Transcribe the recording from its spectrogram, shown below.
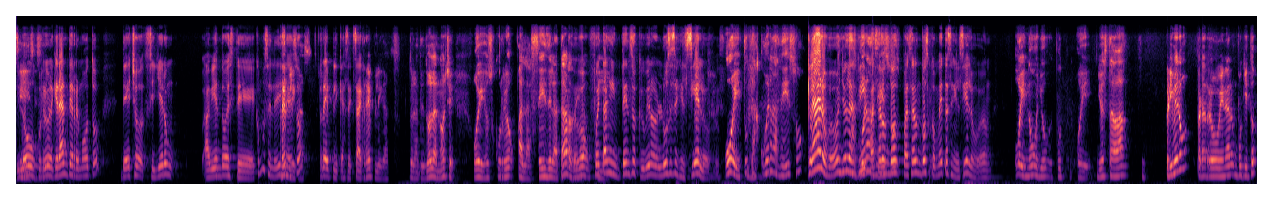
y luego sí, ocurrió sí. el gran terremoto, de hecho, siguieron habiendo este, ¿cómo se le dice eso? Réplicas. Réplicas, exacto. Réplicas. Durante toda la noche. Oye, eso ocurrió a las 6 de la tarde. Huevón, fue Y- tan intenso que hubieron luces en el cielo. pues. Oye, ¿tú te acuerdas de eso? Claro, weón, yo ¿Te las vi, pasaron dos, pasaron dos cometas en el cielo, weón. Oye, no, yo. put- Oye, yo estaba. Primero, para rebobinar un poquito.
